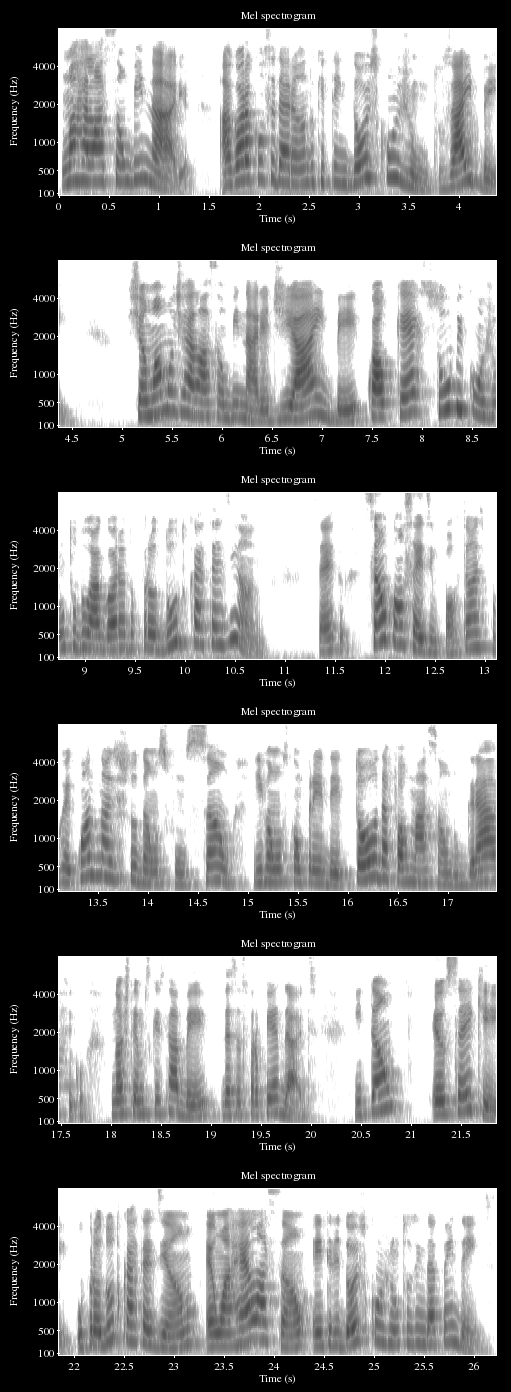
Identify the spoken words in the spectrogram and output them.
Uma relação binária. Agora considerando que tem dois conjuntos, A e B. Chamamos de relação binária de A e B qualquer subconjunto do agora do produto cartesiano certo? São conceitos importantes porque quando nós estudamos função e vamos compreender toda a formação do gráfico, nós temos que saber dessas propriedades. Então, eu sei que o produto cartesiano é uma relação entre dois conjuntos independentes.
